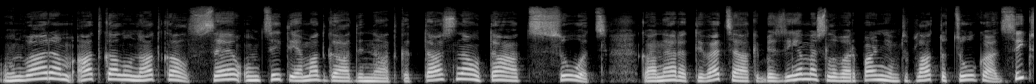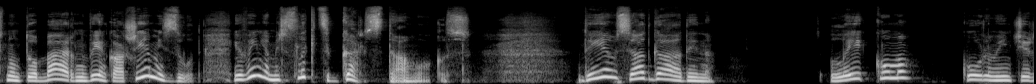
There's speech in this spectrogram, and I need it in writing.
un varam atkal un atkal sev un citiem atgādināt, ka tas nav tāds sots, kā nereti vecāki bez iemesla var paņemt platu cūkādu siksnu un to bērnu vienkārši iemizot, jo viņam ir slikts garstāvoklis. Dievs atgādina likumu, kuru viņš ir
